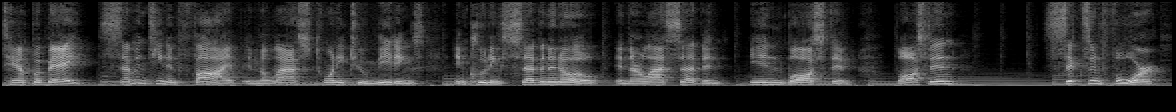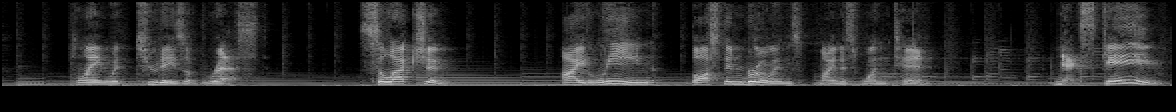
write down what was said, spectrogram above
Tampa Bay 17 and 5 in the last 22 meetings, including 7 and 0 in their last 7 in Boston. Boston 6 and 4 playing with 2 days of rest. Selection I lean Boston Bruins minus 110. Next game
